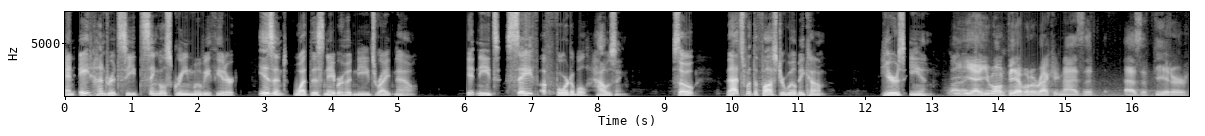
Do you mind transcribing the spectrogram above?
an 800 seat single screen movie theater isn't what this neighborhood needs right now. It needs safe, affordable housing. So that's what the Foster will become. Here's Ian. Yeah, you won't be able to recognize it as a theater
